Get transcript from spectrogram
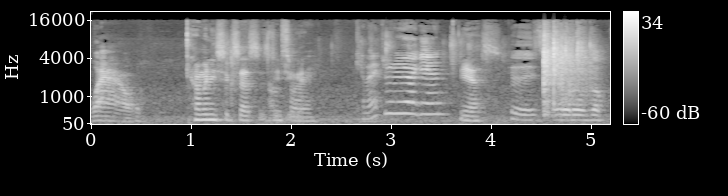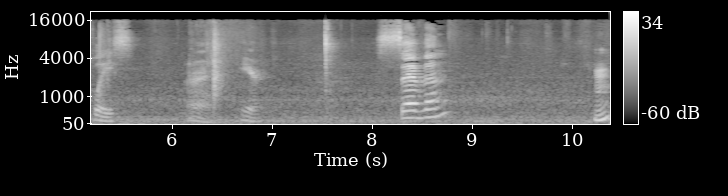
Wow. How many successes did I'm you sorry. Can I do it again? Yes. Because it's all over the place. Alright, here. Seven. Hmm?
